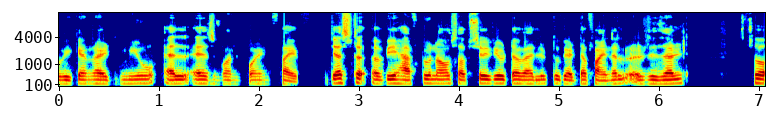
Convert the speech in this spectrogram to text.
we can write mu l as 1.5 just uh, we have to now substitute a value to get the final result. So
